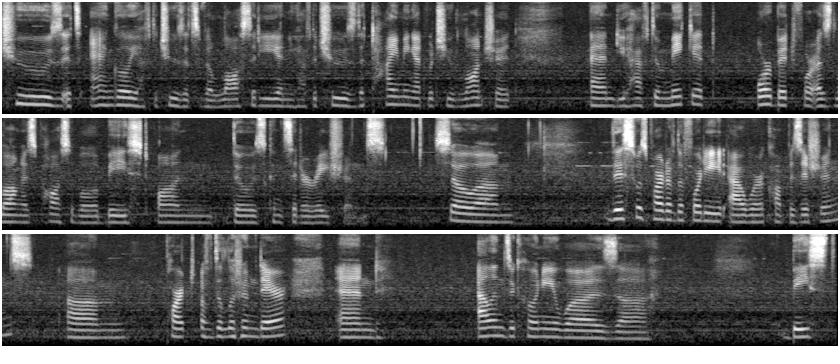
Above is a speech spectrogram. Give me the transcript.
choose its angle, you have to choose its velocity, and you have to choose the timing at which you launch it, and you have to make it orbit for as long as possible based on those considerations. So, um, this was part of the 48 hour compositions um, part of the Ludum Dare, and Alan Zucconi was uh, based.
